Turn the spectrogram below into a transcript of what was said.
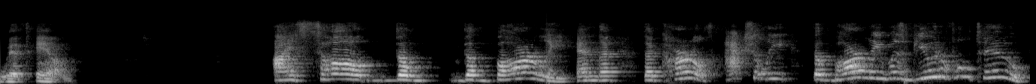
with him. I saw the the barley and the the kernels. Actually, the barley was beautiful too.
